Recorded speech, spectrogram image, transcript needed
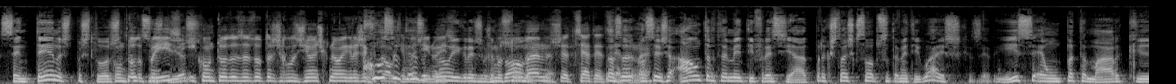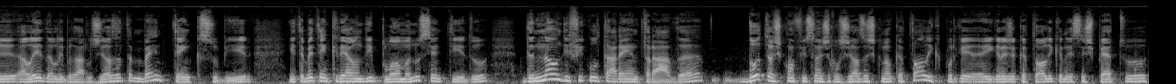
centenas de pastores com todo o país dias, e com todas as outras religiões que não a Igreja com Católica, certeza não a isso. Igreja Os Católica. muçulmanos, etc, etc. Ou seja, é? ou seja, há um tratamento diferenciado para questões que são absolutamente iguais. Quer dizer, e isso é um patamar que a lei da liberdade religiosa também tem que subir e também tem que criar um diploma no sentido de não dificultar a entrada de outras confissões religiosas que não católica, porque a Igreja Católica, nesse aspecto,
